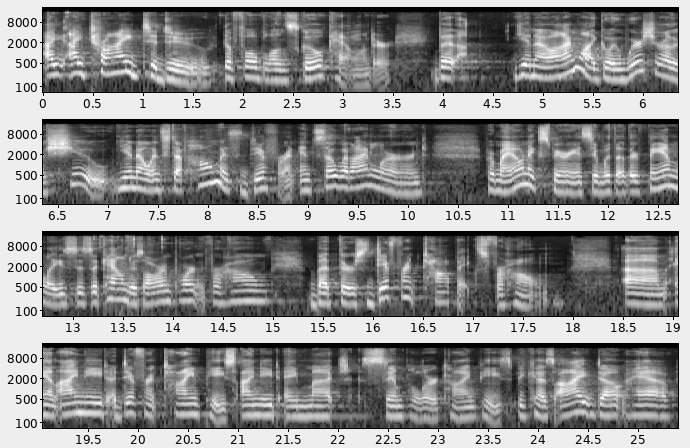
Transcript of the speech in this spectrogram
I, I tried to do the full blown school calendar, but you know, I'm like going, where's your other shoe? You know, and stuff. Home is different. And so what I learned from my own experience and with other families is the calendars are important for home, but there's different topics for home. Um, and I need a different timepiece. I need a much simpler timepiece because I don't have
